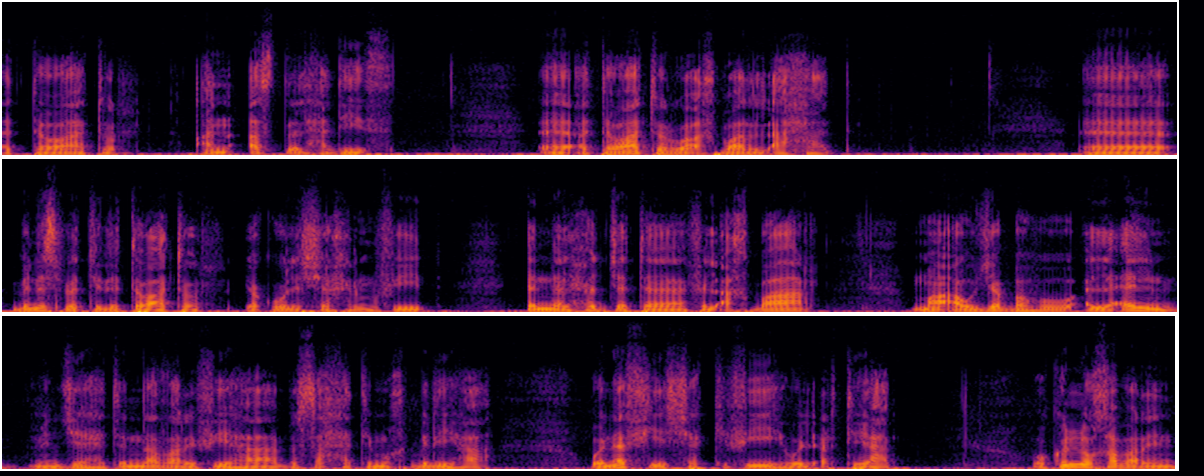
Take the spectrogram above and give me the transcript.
التواتر عن أصل الحديث. آه، التواتر وأخبار الآحاد. بالنسبة للتواتر يقول الشيخ المفيد أن الحجة في الأخبار ما أوجبه العلم من جهة النظر فيها بصحة مخبرها ونفي الشك فيه والارتياب. وكل خبر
